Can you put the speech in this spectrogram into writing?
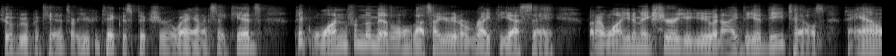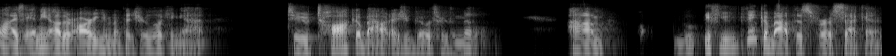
to a group of kids, or you can take this picture away and I say, kids, pick one from the middle. That's how you're going to write the essay. But I want you to make sure you use an idea details to analyze any other argument that you're looking at to talk about as you go through the middle. Um, if you think about this for a second,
